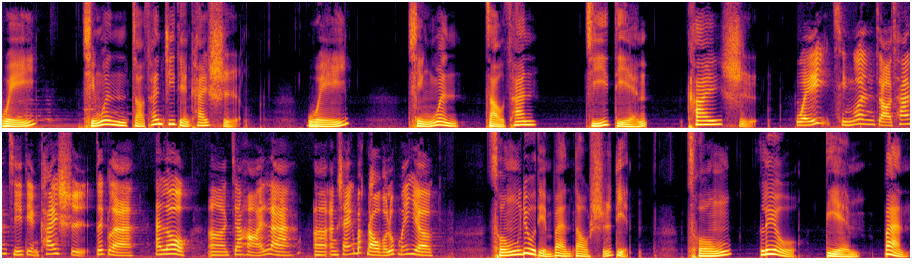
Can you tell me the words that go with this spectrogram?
喂，请问早餐几点开始？喂， 请问早餐几点开始？ Quỷ, xin问早餐chỉ điểm khai始 tức là alo, ờ, cho hỏi là ờ, ăn sáng bắt đầu vào lúc mấy giờ? 从六点半到十点。从六点半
